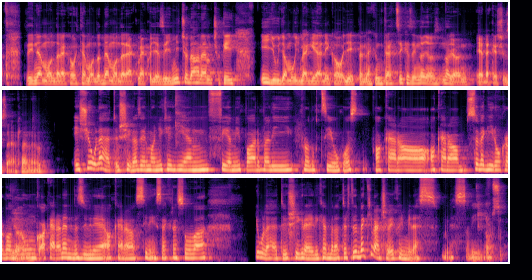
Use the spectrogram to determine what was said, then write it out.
Tehát így nem mondanák, ahogy te mondod, nem mondanák meg, hogy ez így micsoda, hanem csak így, így úgy amúgy megjelenik, ahogy éppen nekünk tetszik. Ez egy nagyon, nagyon érdekes üzenet lenne. És jó lehetőség azért mondjuk egy ilyen filmiparbeli produkcióhoz, akár a, akár a szövegírókra gondolunk, ja. akár a rendezőre, akár a színészekre, szóval jó lehetőség rejlik ebben a történetben. Kíváncsi vagyok, hogy mi lesz, mi lesz a vége. Abszolút.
